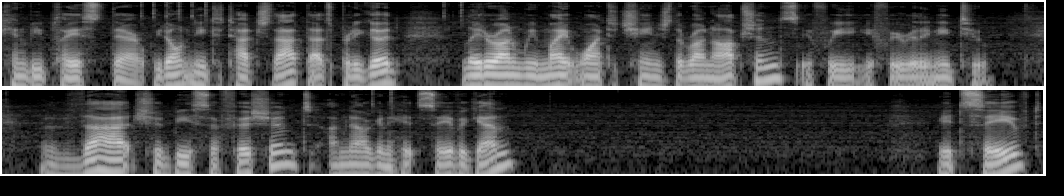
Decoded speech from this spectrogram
can be placed there. We don't need to touch that. That's pretty good. Later on, we might want to change the run options if we if we really need to. That should be sufficient. I'm now going to hit save again. It's saved.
